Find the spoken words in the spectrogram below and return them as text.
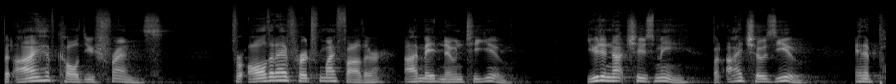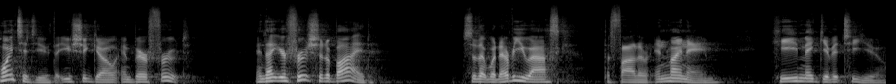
But I have called you friends. For all that I have heard from my Father, I made known to you. You did not choose me, but I chose you, and appointed you that you should go and bear fruit, and that your fruit should abide, so that whatever you ask the Father in my name, he may give it to you.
